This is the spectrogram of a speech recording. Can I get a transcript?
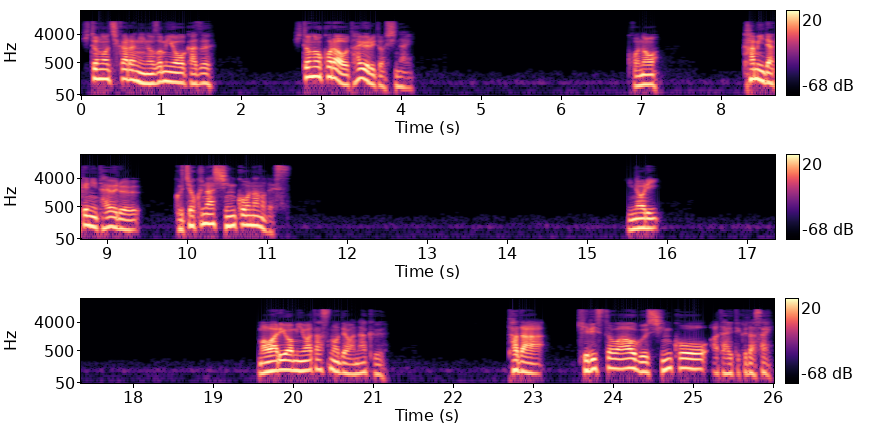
人の力に望みを置かず、人の子らを頼りとしない。この、神だけに頼る愚直な信仰なのです。祈り。周りを見渡すのではなく、ただ、キリストを仰ぐ信仰を与えてください。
